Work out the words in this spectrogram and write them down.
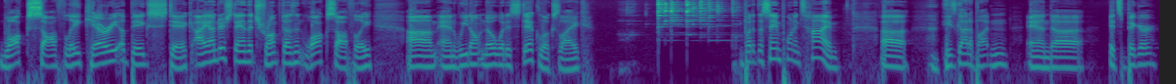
walk softly, carry a big stick. I understand that Trump doesn't walk softly, um, and we don't know what his stick looks like. But at the same point in time, uh, he's got a button and uh, it's bigger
